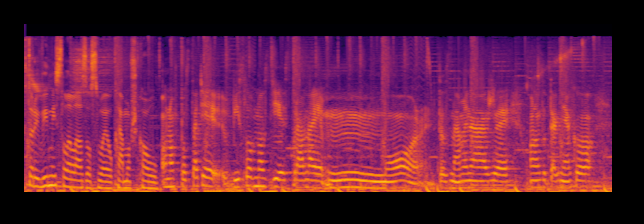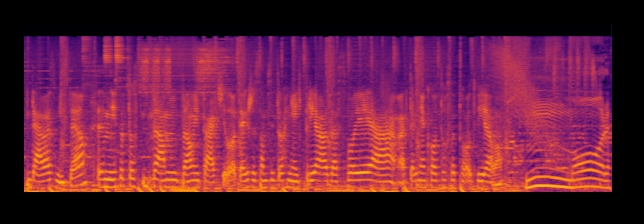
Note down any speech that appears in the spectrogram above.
ktorý vymyslela so svojou kamoškou. Ono v podstate výslovnosť je správna je mm, more. To znamená, že ono to tak nejako dáva zmysel. Mne sa to veľmi, veľmi páčilo, takže som si to hneď prijala za svoje a, a tak nejako to sa to odvíjalo. Mmm, more.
